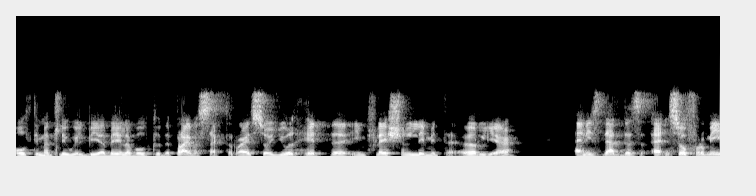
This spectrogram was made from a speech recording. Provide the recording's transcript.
ultimately will be available to the private sector, right? So you'll hit the inflation limit earlier and is that and so for me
